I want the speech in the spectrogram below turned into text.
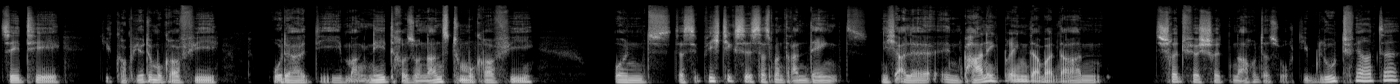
CT, die Computertomographie oder die Magnetresonanztomographie. Und das Wichtigste ist, dass man dran denkt. Nicht alle in Panik bringt, aber daran Schritt für Schritt nachuntersucht. Die Blutwerte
